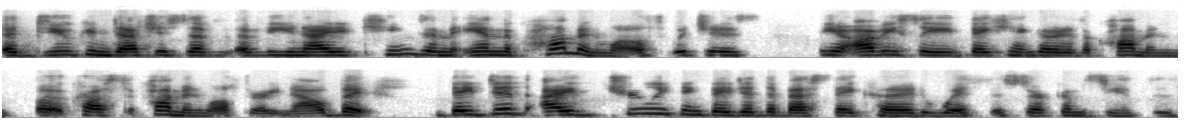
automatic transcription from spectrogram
a duke and duchess of, of the united kingdom and the commonwealth which is you know obviously they can't go to the common across the commonwealth right now but they did i truly think they did the best they could with the circumstances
